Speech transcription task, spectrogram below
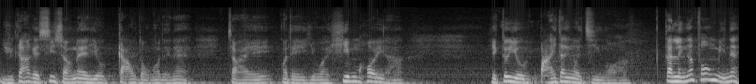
儒家嘅思想咧要教導我哋咧，就係我哋要係謙虛嚇，亦都要擺低我哋自我嚇。但另一方面咧，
